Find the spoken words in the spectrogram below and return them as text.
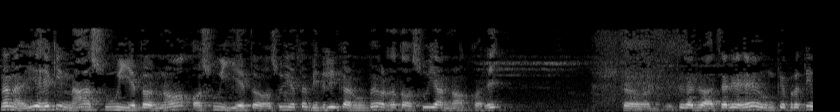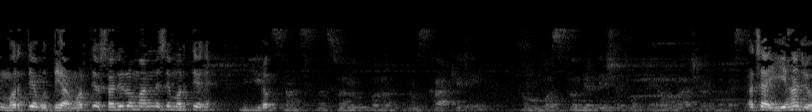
ना ना ये है कि ना सुयत न असूयत असूयत बिदली का रूप है अर्थात असूया न करे। तो इसका जो आचार्य है उनके प्रति मर्त्य बुद्धिया मर्त्य शरीर मानने से मर्त्य है। तो स्वरूप नमस्कार के लिए हम वस्तु निर्देशक होते हैं अच्छा यहाँ जो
